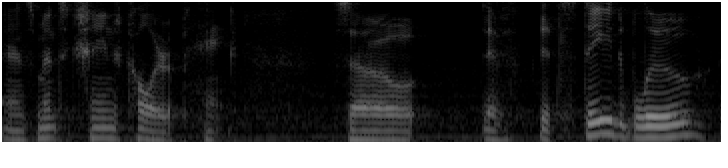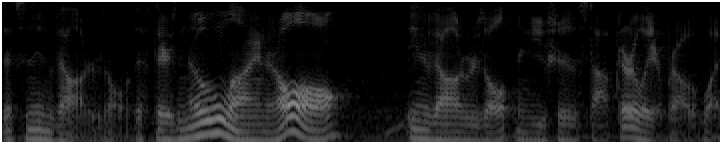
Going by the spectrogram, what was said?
and it's meant to change color to pink. So if it stayed blue, that's an invalid result. If there's no line at all, invalid result, and you should have stopped earlier probably.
